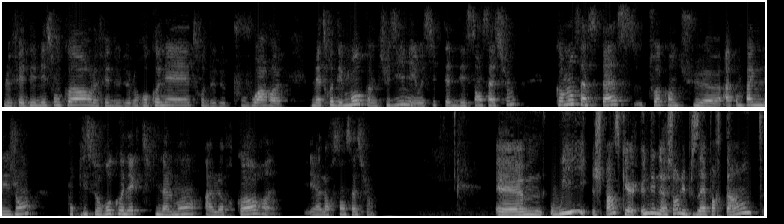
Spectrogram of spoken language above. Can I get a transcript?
Le fait d'aimer son corps, le fait de, le reconnaître, de, pouvoir euh, mettre des mots, comme tu dis, mais aussi peut-être des sensations. Comment ça se passe, toi, quand tu euh, accompagnes les gens pour qu'ils se reconnectent finalement à leur corps et à leurs sensations? Euh, oui, je pense qu'une des notions les plus importantes,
